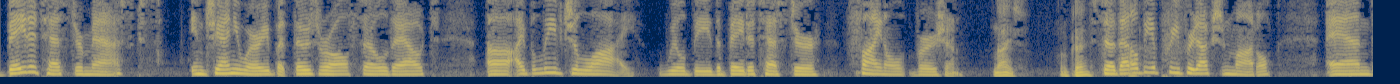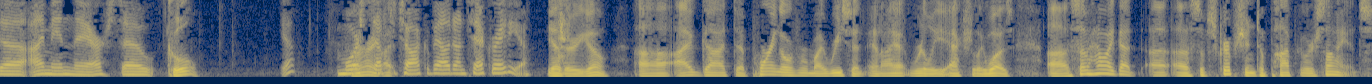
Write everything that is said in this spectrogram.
beta tester masks in January, but those are all sold out. Uh, I believe July will be the beta tester final version. Nice. Okay. So that'll be a pre-production model, and uh, I'm in there. So Cool. yeah, more right, stuff to talk about on Tech Radio. Yeah, there you go. Uh, I've got uh, pouring over my recent, and I really actually was. Uh, somehow I got a, a subscription to Popular Science,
